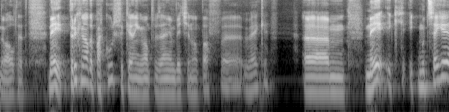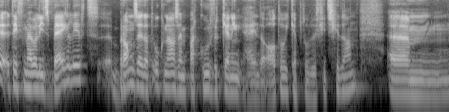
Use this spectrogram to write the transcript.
nog altijd. Nee, terug naar de parcoursverkenning, want we zijn een beetje aan het afwijken. Ehm, nee, ik, ik moet zeggen, het heeft mij wel iets bijgeleerd. Bram zei dat ook na zijn parcoursverkenning. Hij in de auto, ik heb het op de fiets gedaan. Ehm,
